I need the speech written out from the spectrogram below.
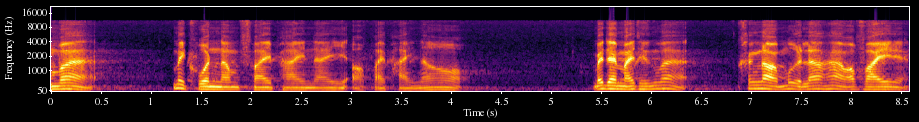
ำว่าไม่ควรนำไฟภายในออกไปภายนอก ไม่ได้หมายถึงว่าข้างนอกมืดแล้วห้ามเอาไฟเนี่ย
